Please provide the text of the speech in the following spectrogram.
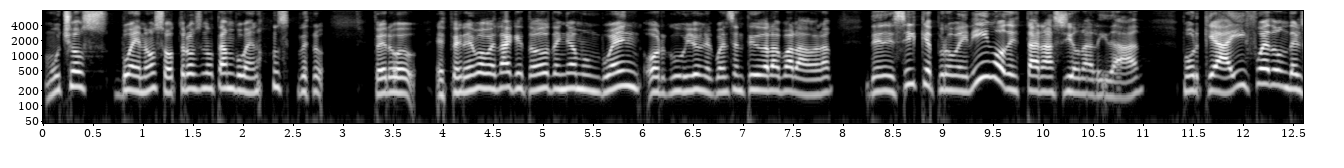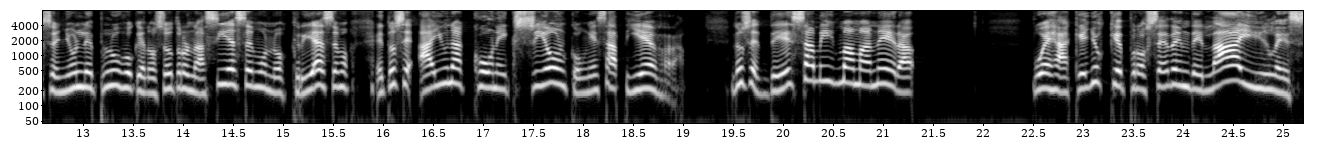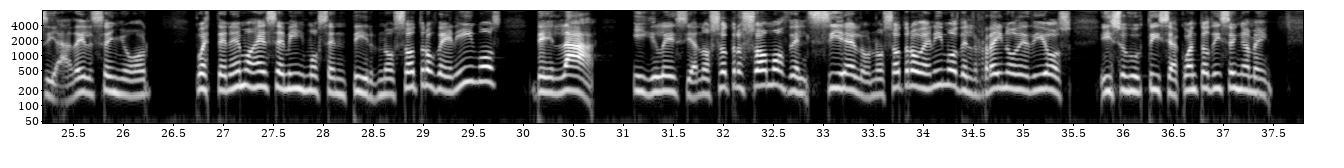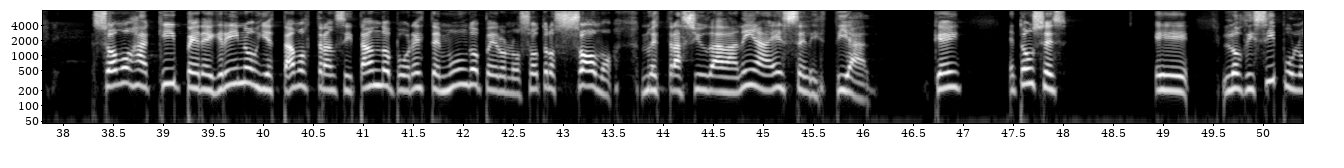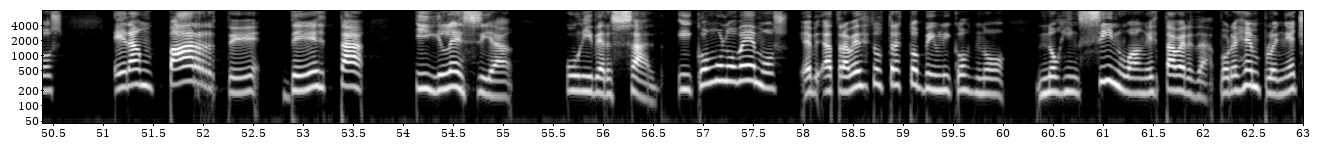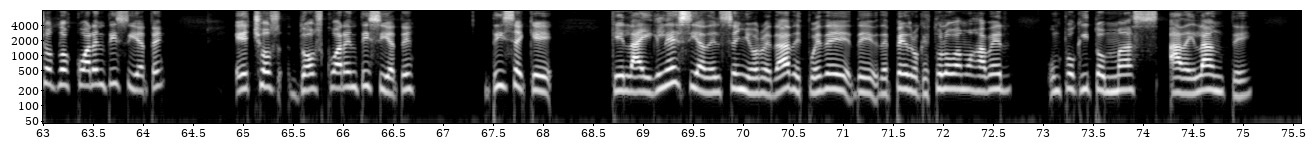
muchos buenos, otros no tan buenos, pero, pero esperemos, ¿verdad? Que todos tengamos un buen orgullo en el buen sentido de la palabra, de decir que provenimos de esta nacionalidad, porque ahí fue donde el Señor le plujo que nosotros naciésemos, nos criásemos. Entonces hay una conexión con esa tierra. Entonces, de esa misma manera, pues aquellos que proceden de la iglesia del Señor, pues tenemos ese mismo sentir. Nosotros venimos de la iglesia, nosotros somos del cielo, nosotros venimos del reino de Dios y su justicia. ¿Cuántos dicen amén? Somos aquí peregrinos y estamos transitando por este mundo, pero nosotros somos, nuestra ciudadanía es celestial. ¿Ok? Entonces, eh, los discípulos eran parte de esta iglesia universal. Y como lo vemos, eh, a través de estos textos bíblicos no, nos insinúan esta verdad. Por ejemplo, en Hechos 2.47, Hechos 2.47, dice que, que la iglesia del Señor, ¿verdad? Después de, de, Pedro, que esto lo vamos a ver un poquito más adelante,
